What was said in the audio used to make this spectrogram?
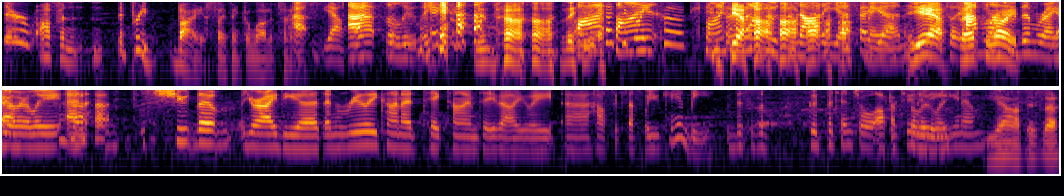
they're often they're pretty biased, I think, a lot of times. yeah, Absolutely. And, uh, they- Find, Such a great cook. find Yeah. someone who's not a yes Yeah, man. Yes, exactly. that's Have lunch right. with them regularly and shoot them your ideas and really kind of take time to evaluate uh, how successful you can be. This is a good potential opportunity, Absolutely. you know. yeah, there's a.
